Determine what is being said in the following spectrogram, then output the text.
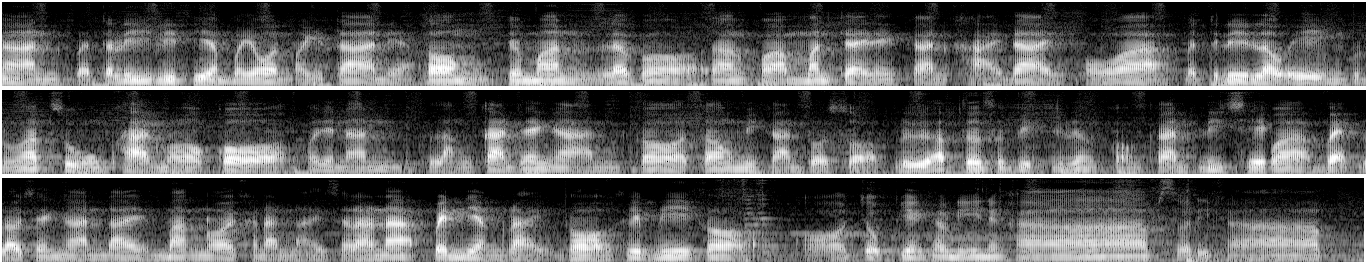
งานแบตเตอรี่ลิเธียมไอออนมากิต้าเนี่ยต้องเชื่อมั่น แล้วก็สร้างความมั่นใจในการขายได้ เพราะว่าแบตเตอรี่เราเองคุณภาพสูงผ่านมอกเพราะฉะนั้นหลังการใช้งานก็ต้องมีการตรวจสอบหรือ after service ในเรื่องของการรีเช็คว่าแบตเราใช้งานได้มากน้อยขนาดไหนสถานะเป็นอย่างไร ก็คลิปนี้ก็ขอจบเพียงเท่านี้นะครับ สวัสดีครับ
